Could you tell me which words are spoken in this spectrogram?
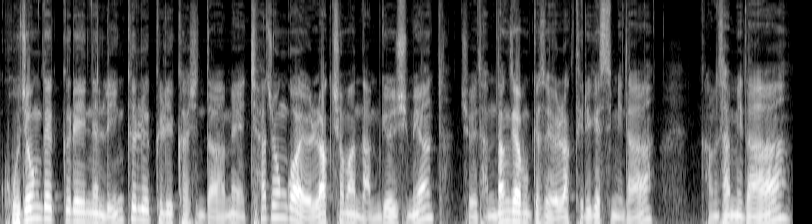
고정 댓글에 있는 링크를 클릭하신 다음에 차종과 연락처만 남겨주시면 저희 담당자분께서 연락드리겠습니다. 감사합니다.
